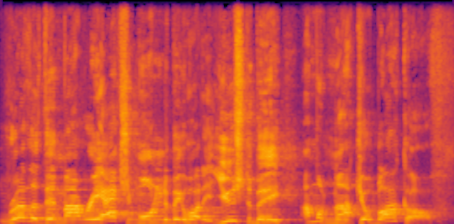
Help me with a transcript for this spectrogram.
rather than my reaction wanting to be what it used to be, I'm going to knock your block off.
